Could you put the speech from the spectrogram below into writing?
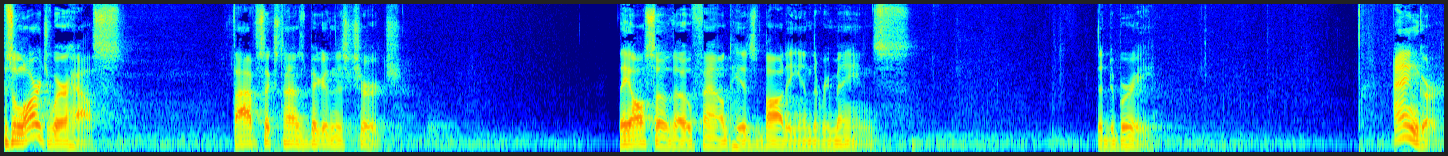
It's a large warehouse, five, six times bigger than this church. They also, though, found his body in the remains, the debris. Anger.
